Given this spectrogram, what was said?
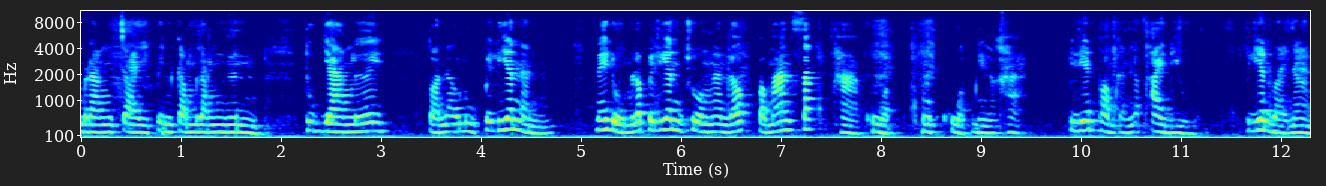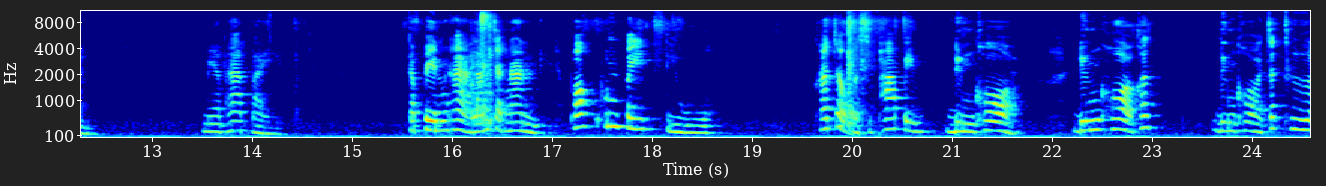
ำลังใจ เป็นกำลังเงิน ทุกอย่างเลย ตอนเอาลูกไปเรียนนั่น ในโดมแล้วไปเรียนช่วงนั้นแล้วประมาณสักหาขวบหกขวบนี่แหละค่ะ ไปเรียนพร้อมกันกับไอดิวไปเรียนว่ายน้ำเมียพาไปก็เป็นค่ะ หลังจากนั้น เพราะคุณไปติวเขาเจ้ากับสิภาพไปดึงคอดึงคอเขา ดึงคอจักเทือ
